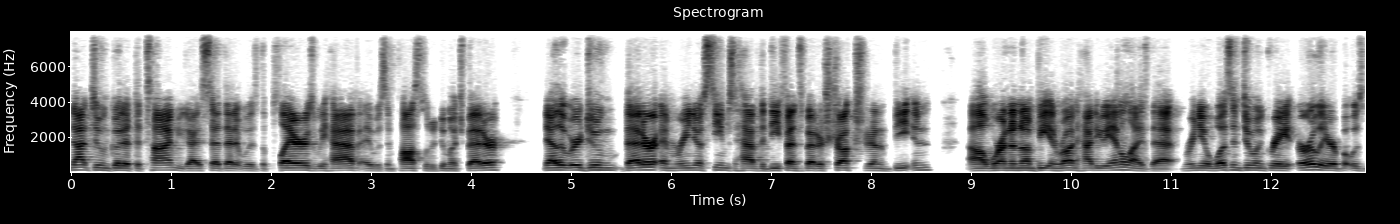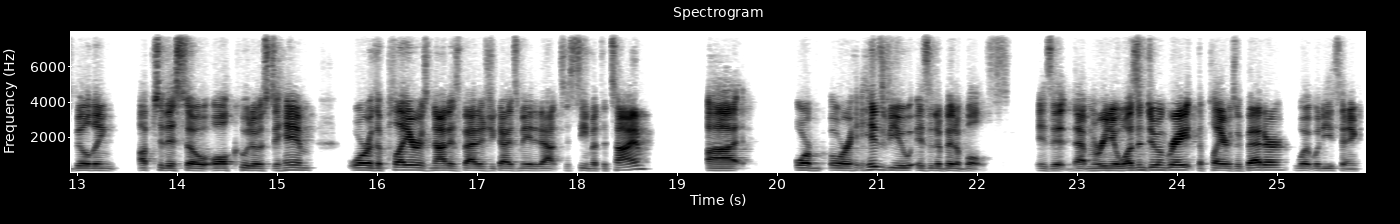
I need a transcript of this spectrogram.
not doing good at the time. You guys said that it was the players we have; it was impossible to do much better now that we're doing better and Mourinho seems to have the defense better structured and unbeaten, uh, we're on an unbeaten run. How do you analyze that? Mourinho wasn't doing great earlier, but was building up to this. So all kudos to him. Or the players not as bad as you guys made it out to seem at the time? Uh, or or his view, is it a bit of both? Is it that Mourinho wasn't doing great? The players are better. What what do you think?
